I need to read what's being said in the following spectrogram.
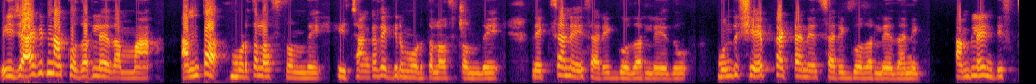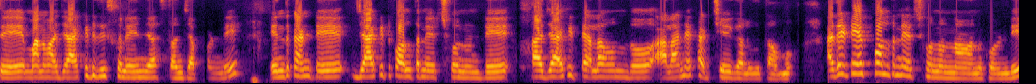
ఈ జాకెట్ నాకు కుదరలేదమ్మా అంత ముడతలు వస్తుంది ఈ చంక దగ్గర ముడతలు వస్తుంది నెక్స్ అనేది సరిగ్గా కుదరలేదు ముందు షేప్ కట్ అనేది సరిగ్గా కుదరలేదని కంప్లైంట్ ఇస్తే మనం ఆ జాకెట్ తీసుకొని ఏం చేస్తాం చెప్పండి? ఎందుకంటే జాకెట్ కొలత నేర్చుకొని ఉంటే ఆ జాకెట్ ఎలా ఉందో అలానే కట్ చేయగలుగుతాము. అదే టేప్ కొలత నేర్చుకొని ఉన్నాం అనుకోండి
